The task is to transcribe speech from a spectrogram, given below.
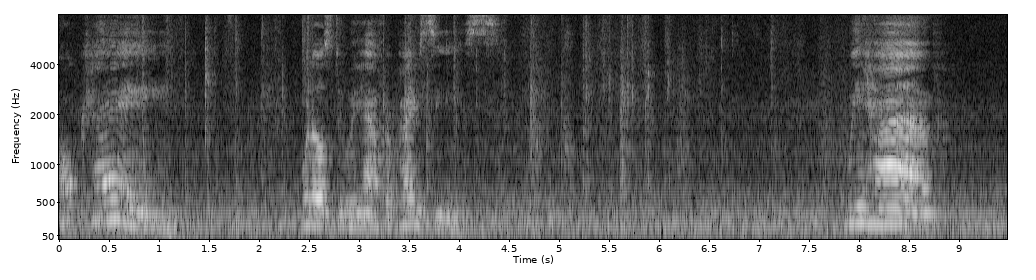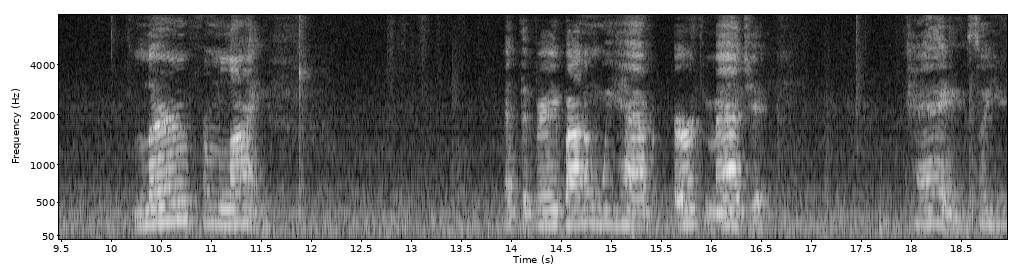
Okay. What else do we have for Pisces? We have learn from life. At the very bottom, we have earth magic. Okay, so you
